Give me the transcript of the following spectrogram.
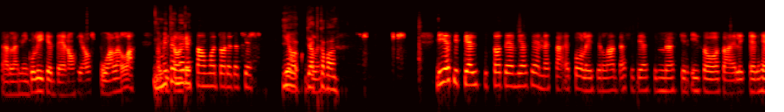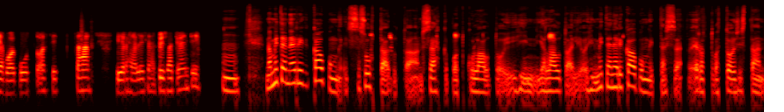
tällä niin kuin liikenteen ohjauspuolella. No ja miten eri... voin todeta, että... Joo, joo jatka vaan. Niin ja sitten tietysti totean vielä sen, että, että poliisilla on tässä tietysti myöskin iso osa, eli, eli he voi puuttua sitten tähän virheelliseen pysäköintiin. Mm. No miten eri kaupungeissa suhtaudutaan sähköpotkulautoihin ja lautailijoihin? Miten eri kaupungit tässä erottuvat toisistaan?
